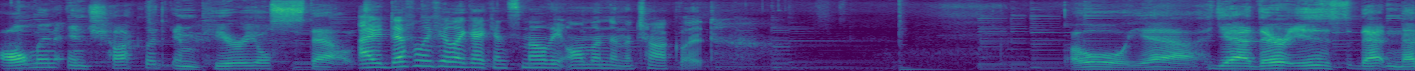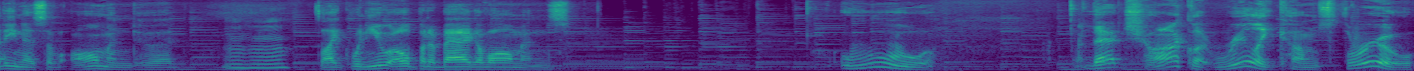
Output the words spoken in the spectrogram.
almond and chocolate imperial stout. I definitely feel like I can smell the almond and the chocolate. Oh yeah, yeah. There is that nuttiness of almond to it. Mm-hmm. Like when you open a bag of almonds. Ooh, that chocolate really comes through.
